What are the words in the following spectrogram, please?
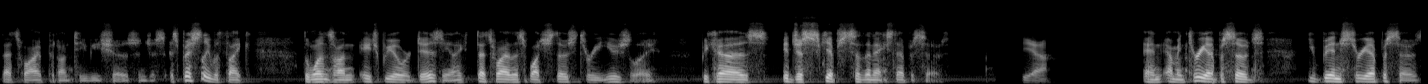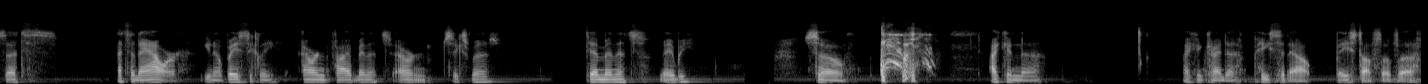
that's why I put on TV shows and just, especially with like the ones on HBO or Disney. Like that's why I just watch those three usually, because it just skips to the next episode. Yeah. And I mean, three episodes. You binge three episodes. That's that's an hour. You know, basically hour and five minutes, hour and six minutes, ten minutes maybe. So I can uh, I can kind of pace it out based off of uh,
